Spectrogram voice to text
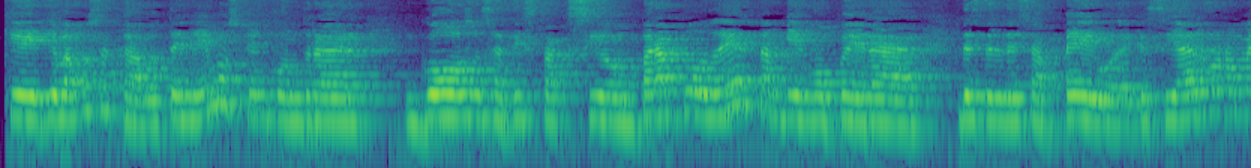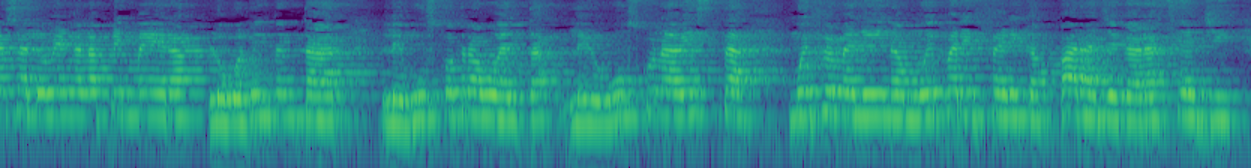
que llevamos a cabo, tenemos que encontrar gozo, satisfacción para poder también operar desde el desapego de que si algo no me salió bien a la primera, lo vuelvo a intentar, le busco otra vuelta, le busco una vista muy femenina, muy periférica para llegar hacia allí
